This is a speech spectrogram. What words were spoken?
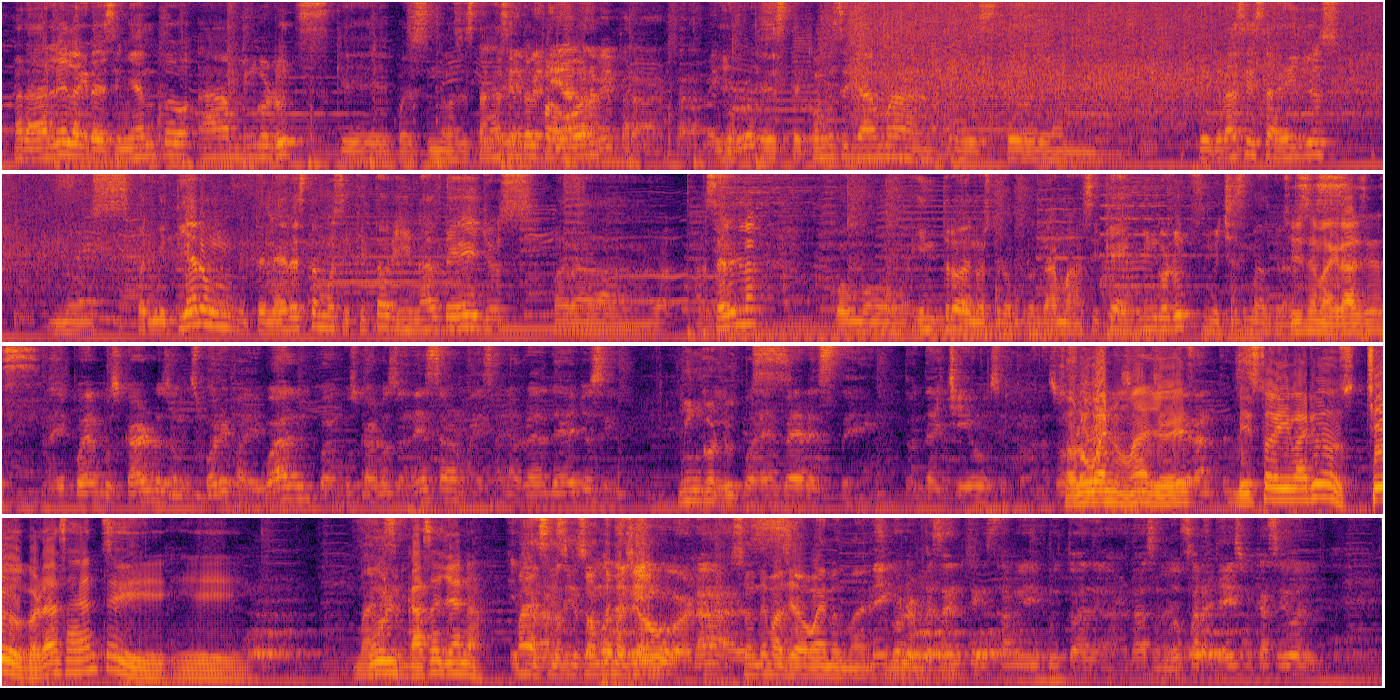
para darle el agradecimiento a Mingo Roots, que pues nos están Y haciendo el favor. también para, para Eh, Roots. Este, ¿cómo se llama? Este, que gracias a ellos nos permitieron tener esta musiquita original de ellos para hacerla como intro de nuestro programa. Así que Mingo Roots, muchísimas gracias. Muchísimas gracias. Ahí pueden buscarlos en Spotify igual, pueden buscarlos en Instagram, ahí están las redes de ellos y, Mingo y Roots. pueden ver este, dónde hay chivos y todas las Solo bueno, más yo he visto ahí varios chivos, ¿verdad? Esa gente y, y Mae, full, sí. casa llena. Y sí, sí, son somos de demasiado, Mingo, ¿verdad? son demasiado buenos, mae. Mingo Sí. Representing está muy, tuane, la verdad. Saludos para Jason que ha sido el,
